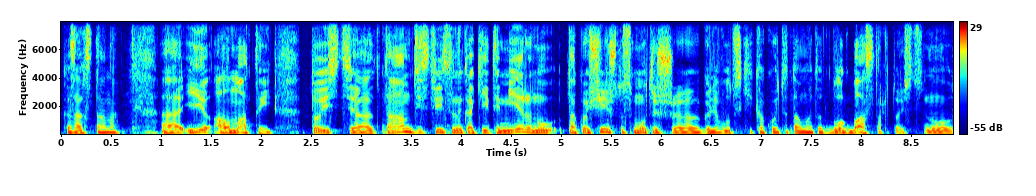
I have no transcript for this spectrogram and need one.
Казахстана, э, и Алматы. То есть э, там действительно какие-то меры, ну, такое ощущение, что смотришь э, голливудский какой-то там этот блокбастер, то есть, ну,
